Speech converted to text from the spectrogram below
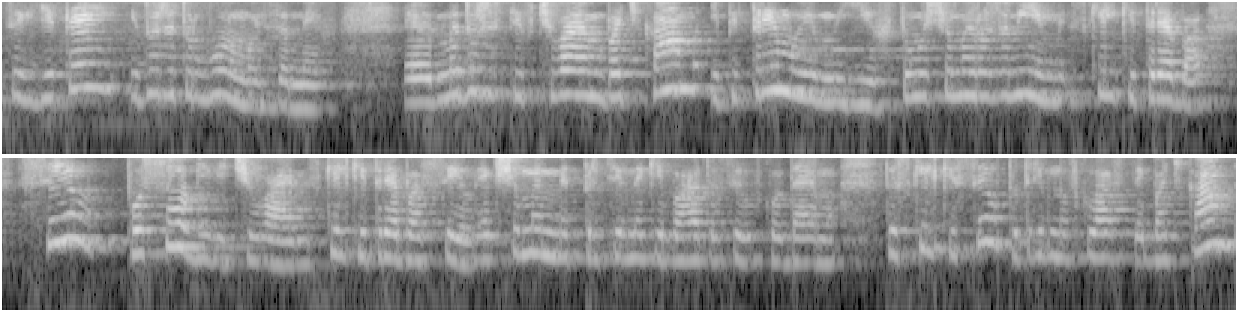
цих дітей і дуже турбуємось за них. Е, Ми дуже співчуваємо батькам і підтримуємо їх, тому що ми розуміємо, скільки треба сил по собі відчуваємо, скільки треба сил. Якщо ми, медпрацівники, багато сил вкладаємо, то скільки сил потрібно вкласти батькам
